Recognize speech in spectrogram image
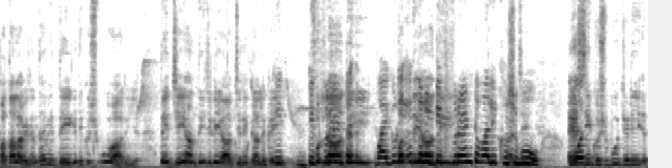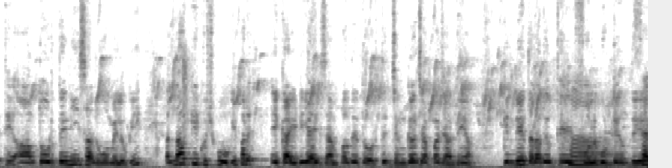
ਪਤਾ ਲੱਗ ਜਾਂਦਾ ਵੀ ਦੇਗ ਦੀ ਖੁਸ਼ਬੂ ਆ ਰਹੀ ਹੈ। ਤੇ ਜੇ ਆਂਦੀ ਜਿਹੜੀ ਆਪ ਜੀ ਨੇ ਗੱਲ ਕਹੀ ਫੁੱਲਾਂ ਦੀ ਵਾਹਿਗੁਰੂ ਇੱਕ different ਵਾਲੀ ਖੁਸ਼ਬੂ, ਐਸੀ ਖੁਸ਼ਬੂ ਜਿਹੜੀ ਇੱਥੇ ਆਮ ਤੌਰ ਤੇ ਨਹੀਂ ਸਾਨੂੰ ਉਹ ਮਿਲੂਗੀ ਅੱਲਾਹ ਕੀ ਖੁਸ਼ਬੂ ਹੋਗੀ ਪਰ ਇੱਕ ਆਈਡੀਆ ਐਗਜ਼ਾਮਪਲ ਦੇ ਤੌਰ ਤੇ ਜੰਗਲ 'ਚ ਆਪਾਂ ਜਾਂਦੇ ਆ ਕਿੰਨੇ ਤਰ੍ਹਾਂ ਦੇ ਉੱਥੇ ਫੁੱਲ ਬੂਟੇ ਹੁੰਦੇ ਆ।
